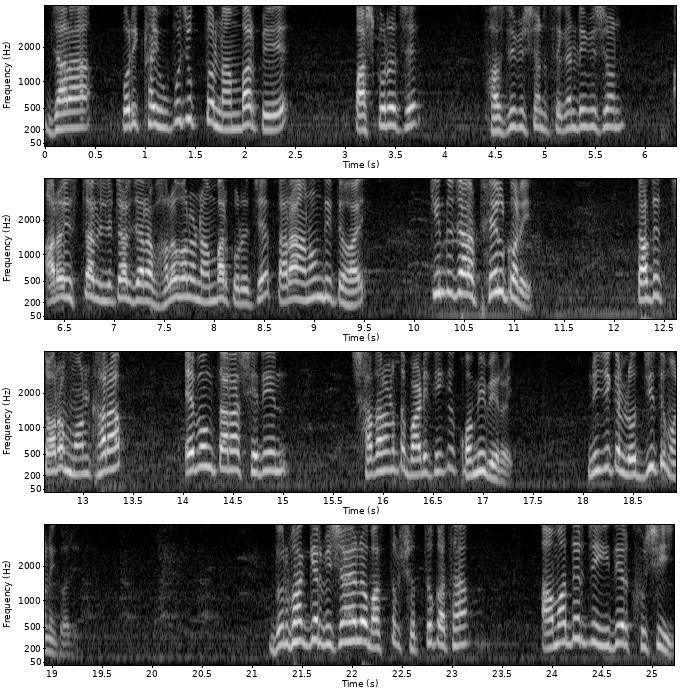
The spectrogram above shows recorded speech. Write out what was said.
যারা পরীক্ষায় উপযুক্ত নাম্বার পেয়ে পাশ করেছে। ফার্স্ট ডিভিশন, সেকেন্ড ডিভিশন, আরও স্টার লেটার যারা ভালো ভালো নাম্বার করেছে, তারা আনন্দিত হয়। কিন্তু যারা ফেল করে, তাদের চরম মন খারাপ এবং তারা সেদিন সাধারণত বাড়ি থেকে কমই বেরোয়। নিজেকে লজ্জিত মনে করে। দুর্ভাগ্যের বিষয় হলো বাস্তব সত্য কথা, আমাদের যে ঈদের খুশি,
